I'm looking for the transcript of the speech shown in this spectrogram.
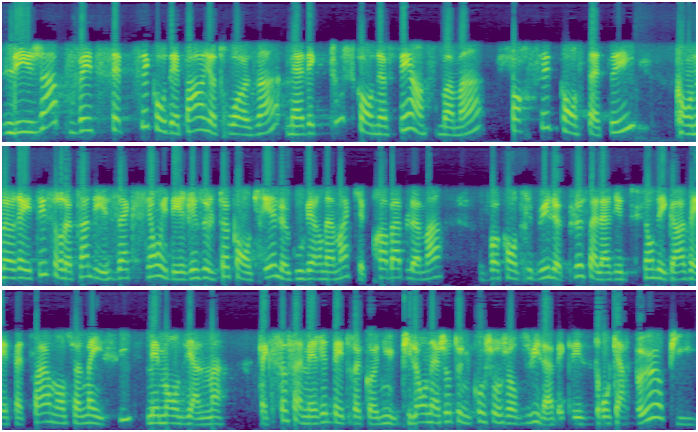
les gens pouvaient être sceptiques au départ il y a trois ans, mais avec tout ce qu'on a fait en ce moment, forcé de constater qu'on aurait été sur le plan des actions et des résultats concrets, le gouvernement qui probablement va contribuer le plus à la réduction des gaz à effet de serre, non seulement ici, mais mondialement. Fait que ça, ça mérite d'être reconnu. Puis là, on ajoute une couche aujourd'hui là avec les hydrocarbures, puis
